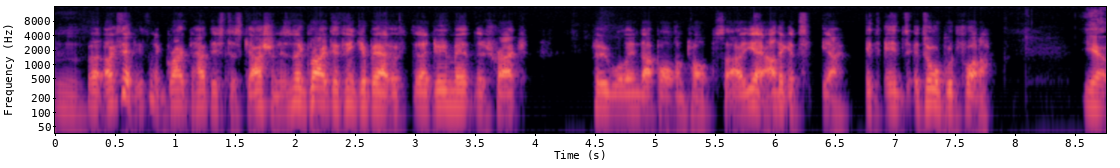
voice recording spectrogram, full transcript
Mm. But like I said, isn't it great to have this discussion? Isn't it great to think about if they do meet in the track, who will end up on top? So yeah, I think it's yeah, it, it's it's all good fodder. Yeah,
